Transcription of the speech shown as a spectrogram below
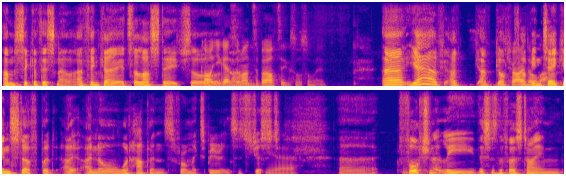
I'm sick of this now. I think uh, it's the last stage. So Can't you get some um, antibiotics or something? Uh, yeah, I've I've I've got I've been that? taking stuff, but I I know what happens from experience. It's just Yeah. uh, fortunately this is the first time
